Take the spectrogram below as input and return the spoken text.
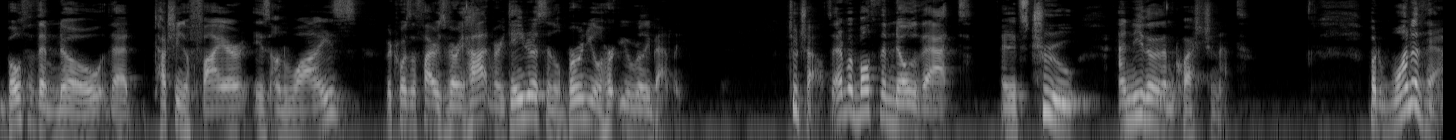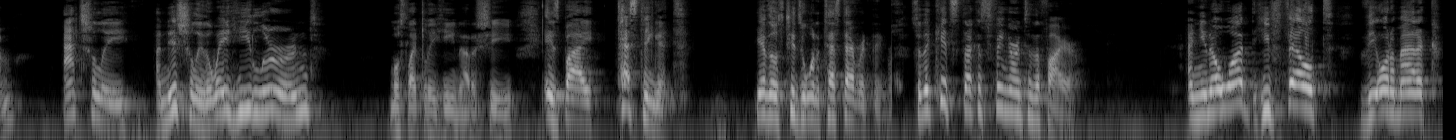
both of them know that touching a fire is unwise because the fire is very hot, very dangerous, and it'll burn you, it'll hurt you really badly. Two childs. And both of them know that, and it's true, and neither of them question it. But one of them, actually, initially, the way he learned, most likely he, not a she, is by testing it. You have those kids who want to test everything. So the kid stuck his finger into the fire. And you know what? He felt the automatic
